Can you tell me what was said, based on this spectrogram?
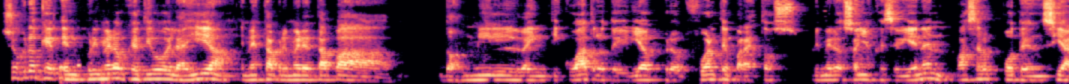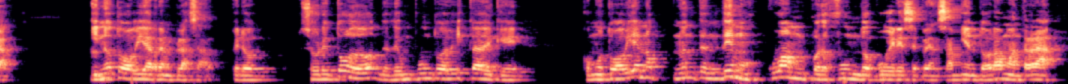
Yo creo que el primer objetivo de la IA en esta primera etapa 2024, te diría, pero fuerte para estos primeros años que se vienen, va a ser potenciar y no todavía reemplazar, pero sobre todo desde un punto de vista de que como todavía no, no entendemos cuán profundo puede ir ese pensamiento, ahora vamos a entrar a,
